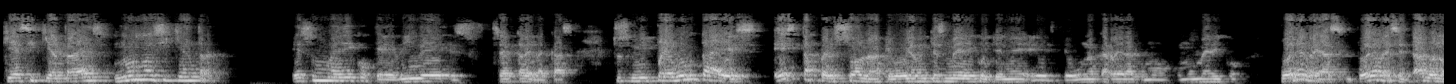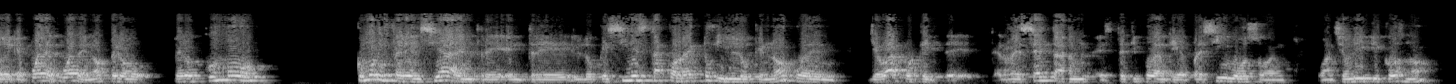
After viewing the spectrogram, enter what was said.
qué psiquiatra es? No, no es psiquiatra es un médico que vive cerca de la casa. Entonces, mi pregunta es, esta persona, que obviamente es médico y tiene este, una carrera como, como médico, puede, puede recetar, bueno, de que puede, puede, ¿no? Pero, pero ¿cómo, cómo diferenciar entre, entre lo que sí está correcto y lo que no pueden llevar? Porque eh, recetan este tipo de antidepresivos o, o ansiolíticos, ¿no?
